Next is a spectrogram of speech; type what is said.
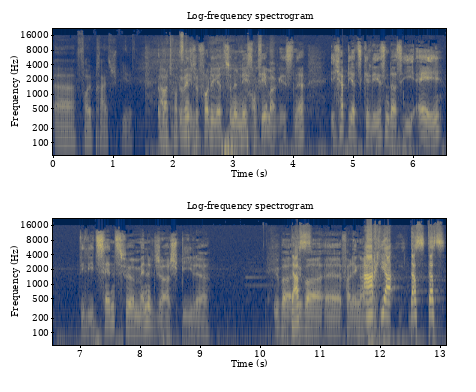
äh, Vollpreisspiel. Aber trotzdem. Übrigens, bevor du jetzt zu dem nächsten Thema gehst, ne? Ich habe jetzt gelesen, dass EA die Lizenz für Manager-Spiele über, Das- über äh, verlängert Ach hat. ja, das, das,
